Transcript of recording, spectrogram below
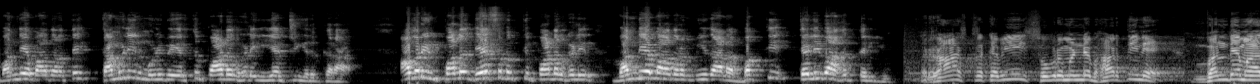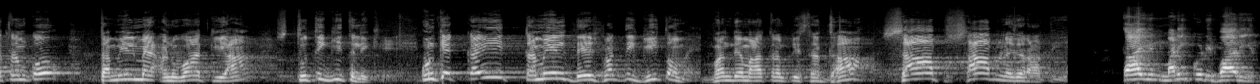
வந்தே மாதரத்தை தமிழில் மொழிபெயர்த்து பாடல்களை இயற்றி இருக்கிறார் அவரின் பல தேசபக்தி பாடல்களில் வந்தே மாதரம் மீதான பக்தி தெளிவாக தெரியும் राष्ट्र कवि सुब्रमण्य भारती ने वंदे मातरम को तमिल में अनुवाद किया स्तुति गीत लिखे उनके कई तमिल देशभक्ति गीतों में वंदे मातरम की श्रद्धा साफ साफ नजर आती है தாயின் மணிக்கொடி பாரீர்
